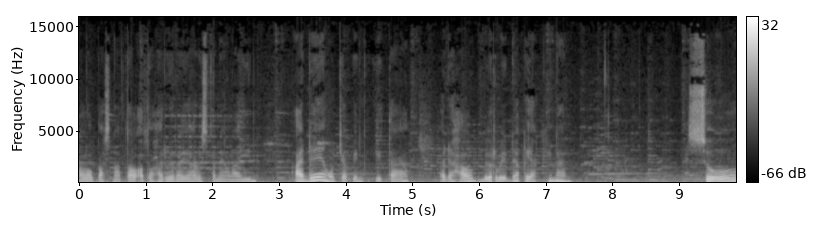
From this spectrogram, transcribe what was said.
kalau pas Natal atau hari raya Kristen yang lain ada yang ngucapin ke kita padahal berbeda keyakinan. So,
